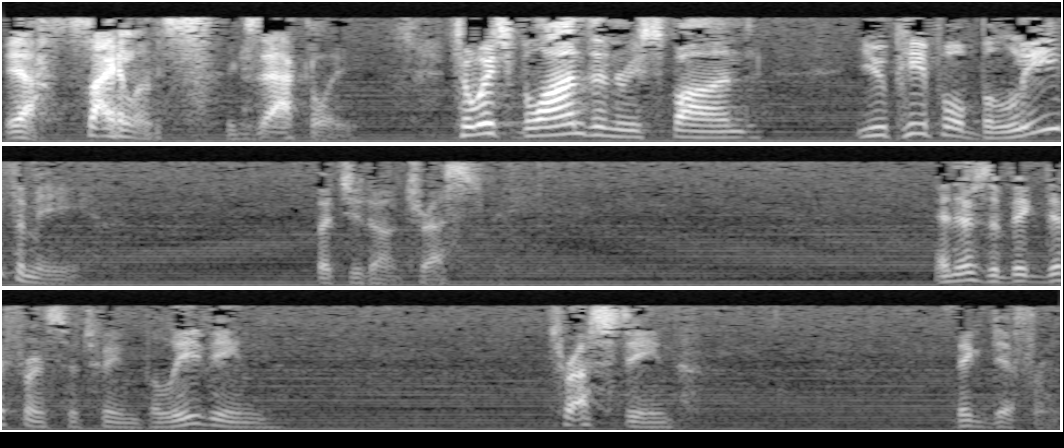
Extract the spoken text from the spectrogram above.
Yeah, silence, exactly. To which Blondin respond, You people believe me, but you don't trust me. And there's a big difference between believing, trusting, big difference.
